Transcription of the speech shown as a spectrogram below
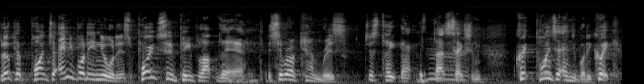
Look at point to anybody in the audience. Point to people up there. See where our camera is. Just take that that section. Quick. Point at anybody. Quick.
